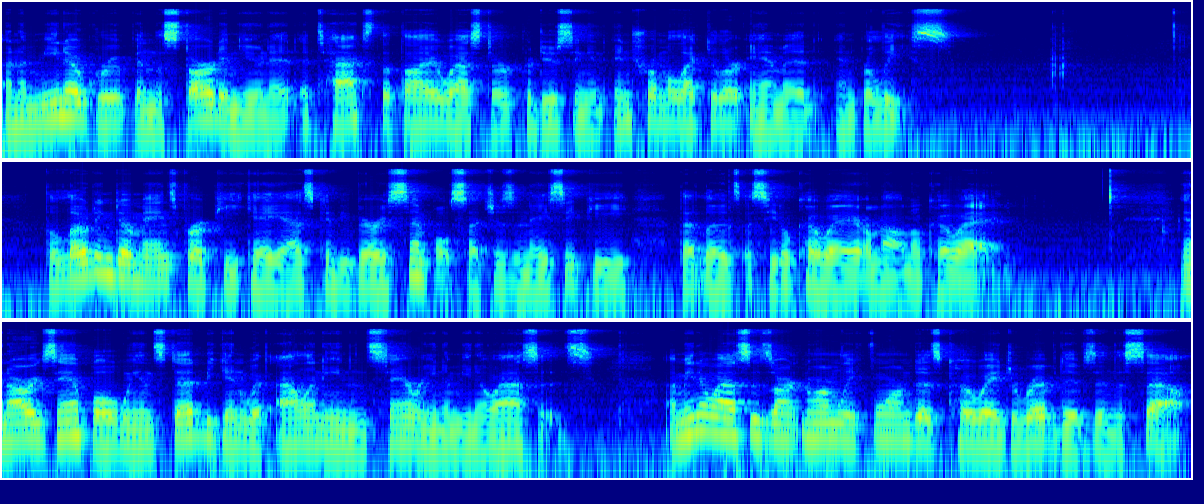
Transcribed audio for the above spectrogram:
An amino group in the starting unit attacks the thioester, producing an intramolecular amide and release. The loading domains for a PKS can be very simple, such as an ACP that loads acetyl-CoA or malonyl-CoA. In our example, we instead begin with alanine and serine amino acids. Amino acids aren't normally formed as CoA derivatives in the cell.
